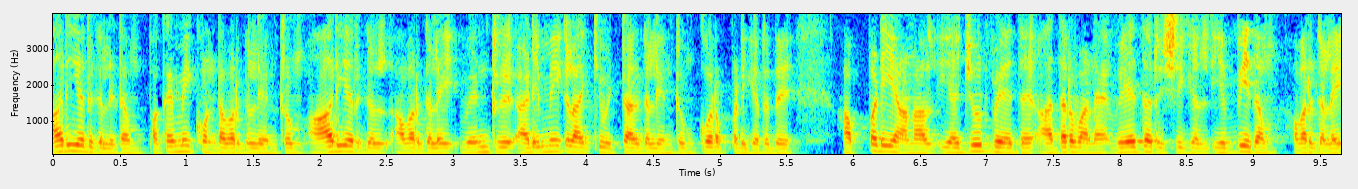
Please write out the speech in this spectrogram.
ஆரியர்களிடம் பகைமை கொண்டவர்கள் என்றும் ஆரியர்கள் அவர்களை வென்று அடிமைகளாக்கி விட்டார்கள் என்றும் கூறப்படுகிறது. அப்படியானால் யஜுர்வேத அதர்வன வேத ரிஷிகள் எவ்விதம் அவர்களை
